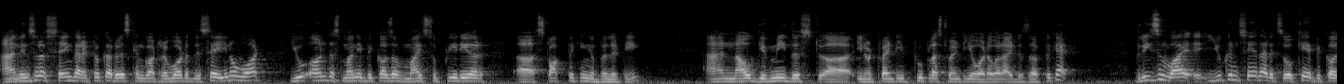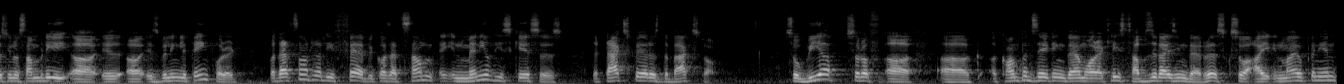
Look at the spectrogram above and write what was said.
And instead of saying that I took a risk and got rewarded, they say, you know what, you earned this money because of my superior uh, stock picking ability, and now give me this, uh, you know, 22 plus 20 or whatever I deserve to get. The reason why you can say that it's okay because you know somebody uh, is, uh, is willingly paying for it, but that's not really fair because at some, in many of these cases, the taxpayer is the backstop. So we are sort of uh, uh, compensating them or at least subsidizing their risk. So I, in my opinion,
